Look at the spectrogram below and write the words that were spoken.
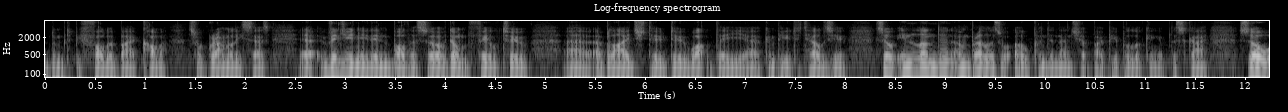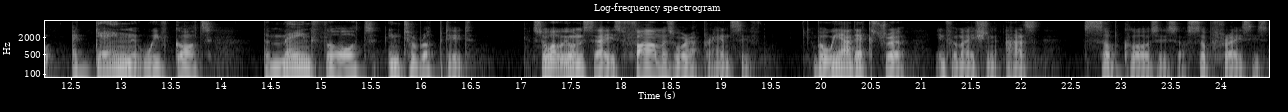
them to be followed by a comma. That's what Grammarly says. Uh, Virginia didn't bother, so I don't feel too uh, obliged to do what the uh, computer tells you. So in London, umbrellas were opened and then shut by people looking up the sky. So again, we've got the main thought interrupted so what we want to say is farmers were apprehensive, but we add extra information as subclauses or subphrases.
